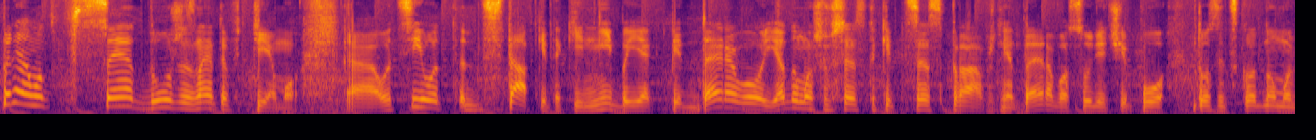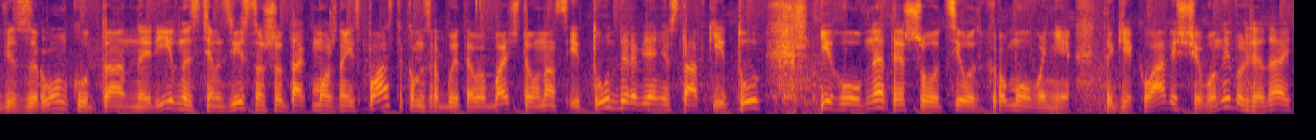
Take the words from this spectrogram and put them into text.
прямо все дуже знаєте в тему. Е, Оці от ставки такі, ніби як під дерево. Я думаю, що все ж таки це справжнє дерево, судячи по досить складному візерунку та нерівностям. Звісно, що так можна і з пластиком зробити. Але бачите, у нас і тут дерев'яні вставки, і тут. І головне те, що ці от хромовані такі клавіші, вони виглядають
